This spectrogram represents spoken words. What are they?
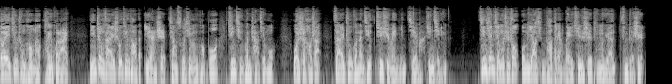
各位听众朋友们，欢迎回来。您正在收听到的依然是江苏新闻广播军情观察节目，我是郝帅，在中国南京继续为您解码军情。今天节目之中，我们邀请到的两位军事评论员分别是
